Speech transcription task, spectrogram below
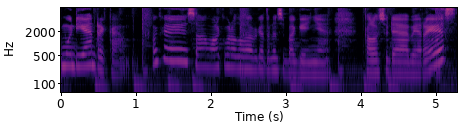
kemudian rekam. Oke assalamualaikum warahmatullahi wabarakatuh dan sebagainya. Kalau sudah beres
